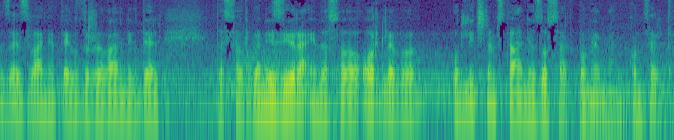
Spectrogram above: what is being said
za izvajanje teh vzdrževalnih del, da se organizira in da so orgle v odličnem stanju za vsak pomemben koncert.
